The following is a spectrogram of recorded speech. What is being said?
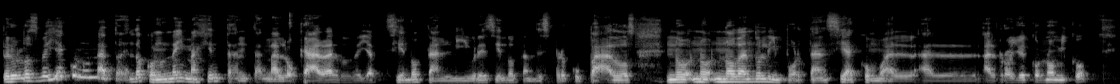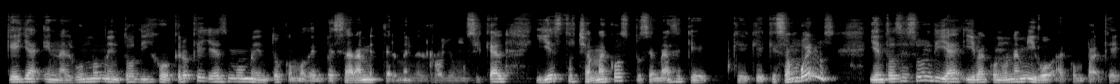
pero los veía con un atuendo, con una imagen tan, tan alocada, los veía siendo tan libres, siendo tan despreocupados, no, no, no dándole importancia como al, al, rollo económico, que ella en algún momento dijo, creo que ya es momento como de empezar a meterme en el rollo musical. Y estos chamacos, pues se me hace que que, que, son buenos. Y entonces un día iba con un amigo que,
